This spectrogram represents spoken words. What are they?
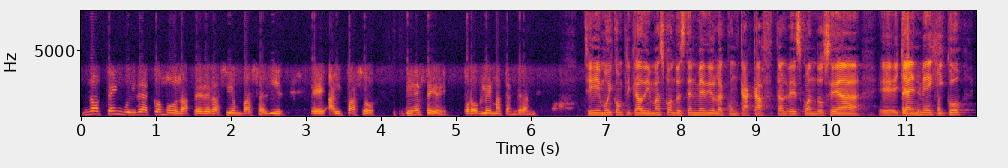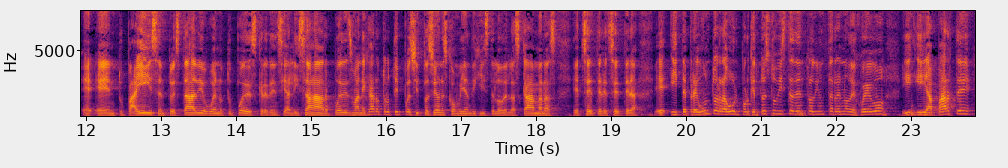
no tengo idea cómo la federación va a salir eh, al paso de este problema tan grande. Sí, muy complicado y más cuando esté en medio la CONCACAF. Tal vez cuando sea eh, ya en México, e, en tu país, en tu estadio, bueno, tú puedes credencializar, puedes manejar otro tipo de situaciones, como bien dijiste, lo de las cámaras, etcétera, etcétera. Eh, y te pregunto, Raúl, porque tú estuviste dentro de un terreno de juego y, aparte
